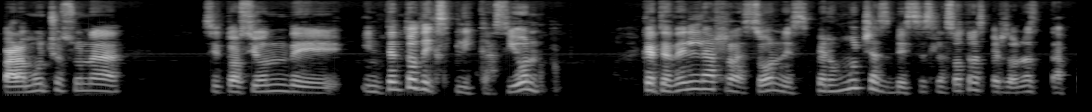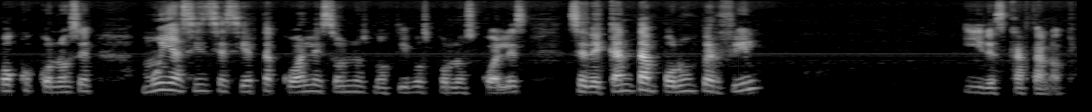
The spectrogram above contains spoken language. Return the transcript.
para muchos, una situación de intento de explicación, que te den las razones, pero muchas veces las otras personas tampoco conocen muy a ciencia cierta cuáles son los motivos por los cuales se decantan por un perfil y descartan otro.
